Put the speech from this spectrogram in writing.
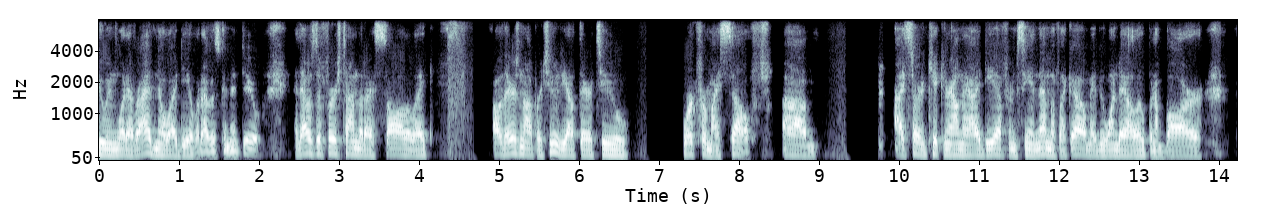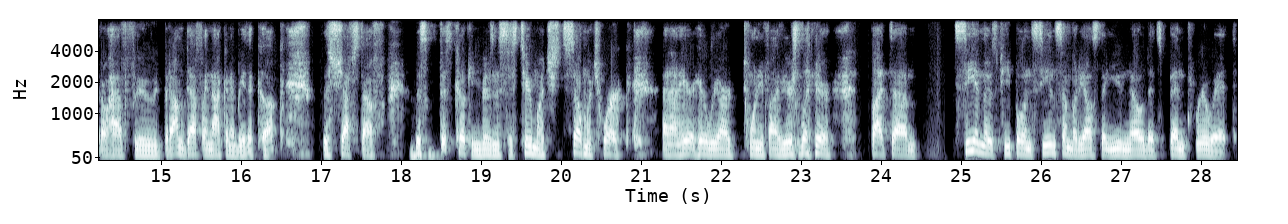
doing whatever. I had no idea what I was going to do. And that was the first time that I saw like, oh, there's an opportunity out there to work for myself. Um, I started kicking around the idea from seeing them of like, oh, maybe one day I'll open a bar that'll have food, but I'm definitely not going to be the cook. This chef stuff, this this cooking business is too much, so much work. And here here we are, 25 years later. But um, seeing those people and seeing somebody else that you know that's been through it,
